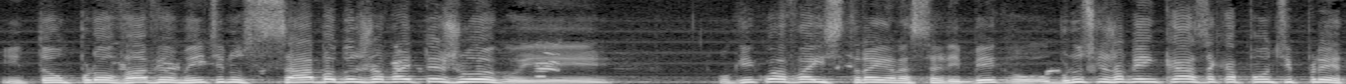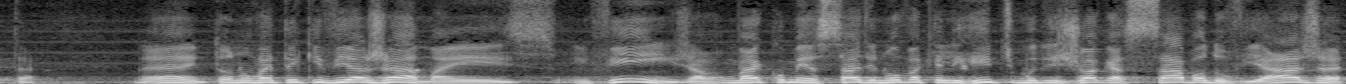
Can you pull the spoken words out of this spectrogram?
Então, provavelmente no sábado já vai ter jogo. E o que, que o Havaí estranha na Série B? O Brusque joga em casa com a Ponte Preta. Né? Então não vai ter que viajar, mas enfim, já vai começar de novo aquele ritmo de joga sábado, viaja,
